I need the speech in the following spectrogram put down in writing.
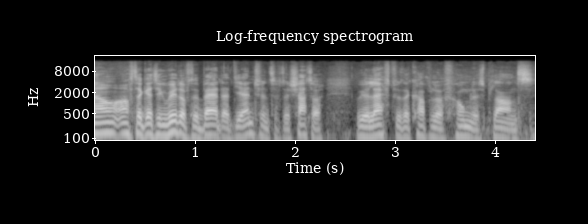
Now, after getting rid of the bed at the entrance of the chateau, we are left with a couple of homeless plants.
